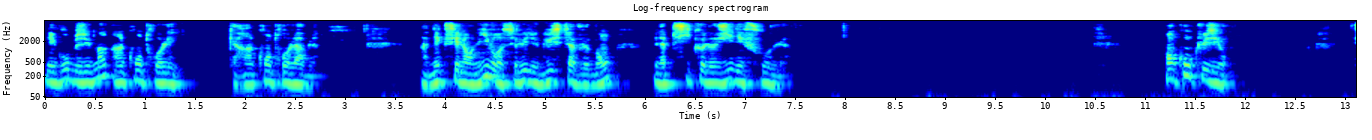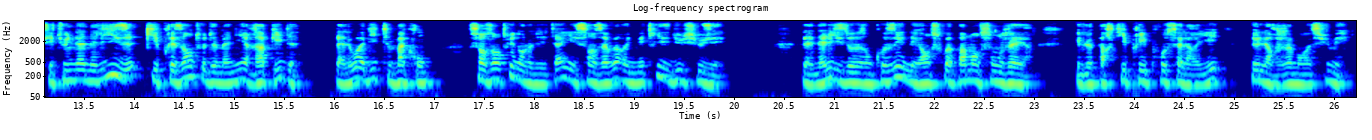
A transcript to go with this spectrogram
des groupes humains incontrôlés, car incontrôlables, un excellent livre, celui de Gustave Lebon, La psychologie des foules. En conclusion, c'est une analyse qui présente de manière rapide la loi dite Macron, sans entrer dans le détail et sans avoir une maîtrise du sujet. L'analyse de en causer n'est en soi pas mensongère, et le parti pris pro-salarié est largement assumé.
